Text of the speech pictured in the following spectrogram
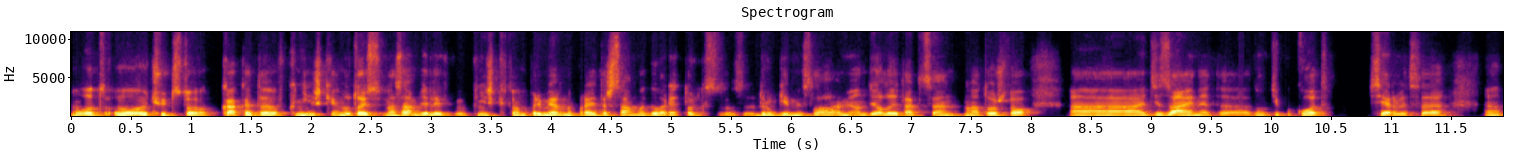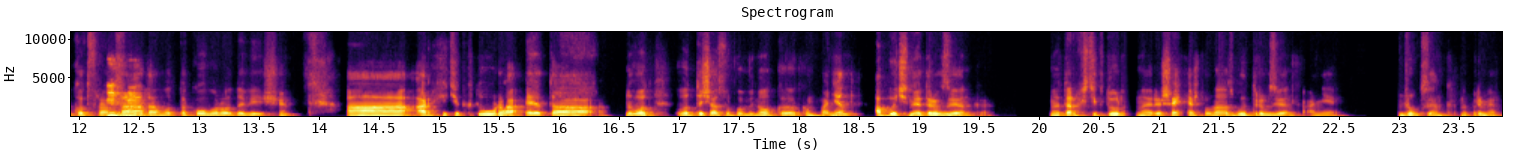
Ну вот, чуть что, как это в книжке, ну то есть на самом деле в книжке-то он примерно про это же самое говорит, только с, с другими словами, он делает акцент на то, что а, дизайн это, ну типа код сервиса, э, код фронта, uh-huh. там вот такого рода вещи. А архитектура это, ну вот, вот ты сейчас упомянул компонент, обычная трехзвенка. Но это архитектурное решение, что у нас будет трехзвенка, а не двухзвенка, например.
